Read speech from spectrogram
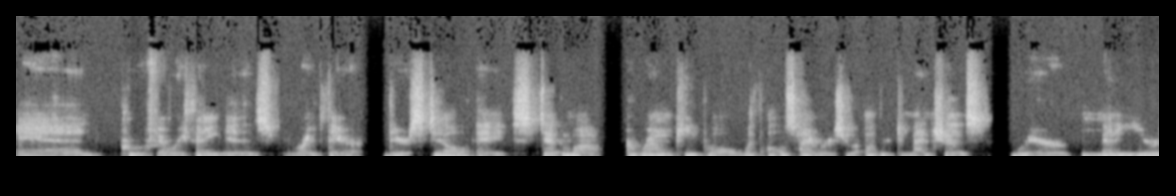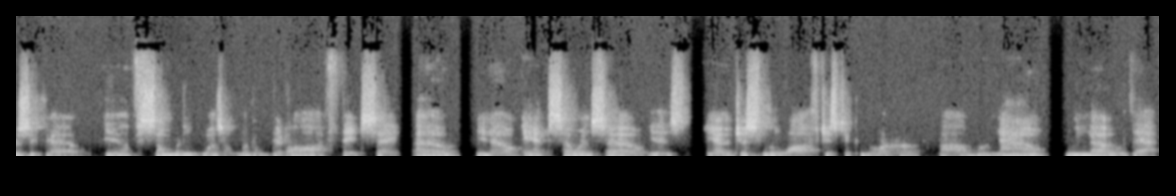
and proof. Everything is right there. There's still a stigma around people with Alzheimer's or other dementias where many years ago, if somebody was a little bit off, they'd say, oh, you know, Aunt so and so is, you know, just a little off, just ignore her. Uh, where now we know that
